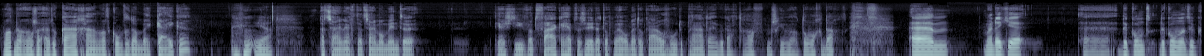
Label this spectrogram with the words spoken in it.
wat nou als we uit elkaar gaan, wat komt er dan bij kijken? ja. Dat zijn echt, dat zijn momenten. Die als je die wat vaker hebt, dan zul je daar toch wel met elkaar over moeten praten. Heb ik achteraf misschien wel toch wel gedacht. Ehm, maar dat je. eh, er, komt, er komt natuurlijk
